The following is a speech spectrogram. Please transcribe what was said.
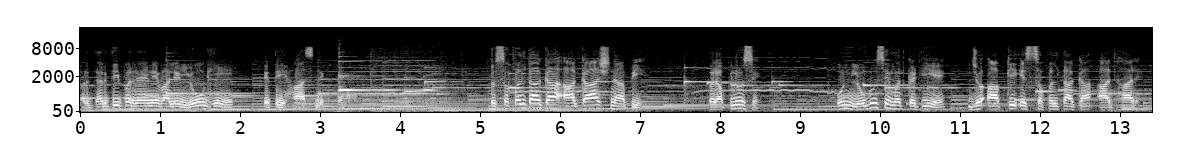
और धरती पर रहने वाले लोग ही इतिहास लिखते हैं। तो सफलता का आकाश नापी पर अपनों से, उन लोगों से मत कटिए जो आपकी इस सफलता का आधार है।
